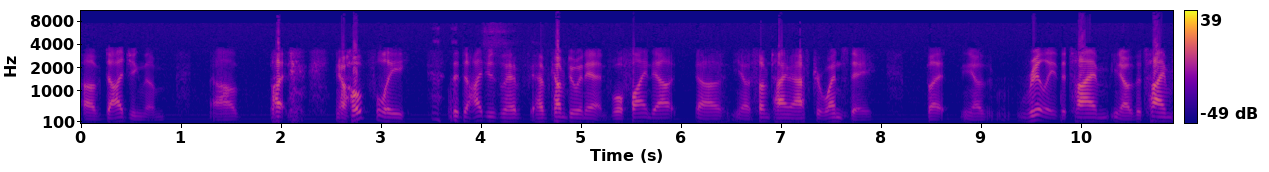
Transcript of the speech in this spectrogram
of dodging them. Uh, but you know, hopefully, the dodges have have come to an end. We'll find out, uh, you know, sometime after Wednesday. But you know, really, the time you know the time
